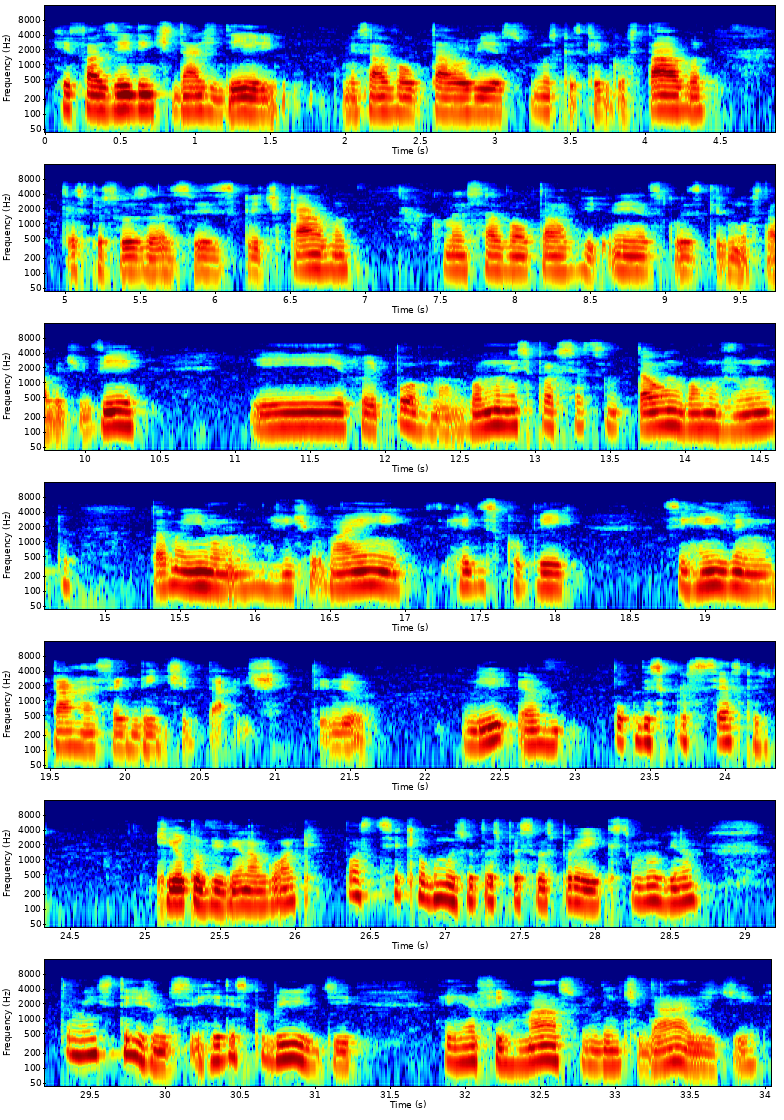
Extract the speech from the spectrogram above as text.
refazer a identidade dele, começar a voltar a ouvir as músicas que ele gostava, que as pessoas às vezes criticavam, começar a voltar a ver as coisas que ele gostava de ver, e eu falei, pô, mano, vamos nesse processo então, vamos junto. Tamo aí, mano. A gente vai redescobrir, se reinventar essa identidade, entendeu? E é um pouco desse processo que, que eu tô vivendo agora, que pode ser que algumas outras pessoas por aí que estão me ouvindo também estejam, de se redescobrir, de reafirmar sua identidade, de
